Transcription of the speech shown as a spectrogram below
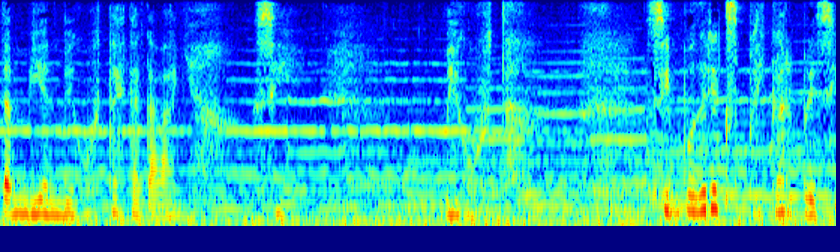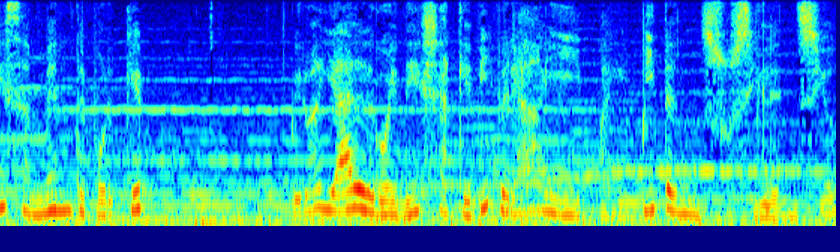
También me gusta esta cabaña, sí, me gusta. Sin poder explicar precisamente por qué, pero hay algo en ella que vibra y palpita en su silencio.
